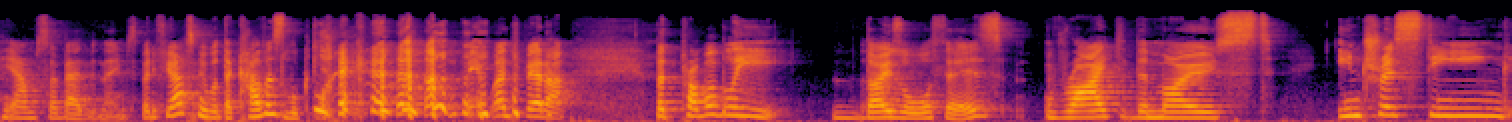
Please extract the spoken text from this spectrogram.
yeah, I'm so bad with names. But if you ask me what the covers looked like, I'd be much better. But probably those authors write the most interesting,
